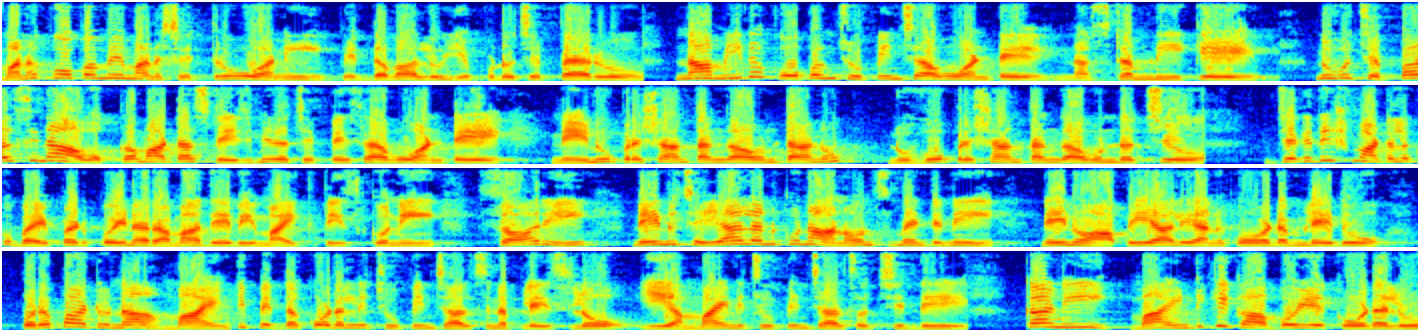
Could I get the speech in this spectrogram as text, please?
మన కోపమే మన శత్రువు అని పెద్దవాళ్ళు ఎప్పుడో చెప్పారు. నా మీద కోపం చూపించావు అంటే నష్టం నీకే. నువ్వు చెప్పాల్సిన ఆ ఒక్క మాట స్టేజ్ మీద చెప్పేశావు అంటే నేను ప్రశాంతంగా ఉంటాను. నువ్వు ప్రశాంతంగా ఉండొచ్చు. జగదీష్ మాటలకు భయపడిపోయిన రమాదేవి మైక్ తీసుకుని సారీ నేను చేయాలనుకున్న అనౌన్స్మెంట్ని నేను ఆపేయాలి అనుకోవడం లేదు. పొరపాటున మా ఇంటి పెద్ద కోడల్ని చూపించాల్సిన ప్లేస్లో ఈ అమ్మాయిని చూపించాల్సి వచ్చింది. కానీ మా ఇంటికి కాబోయే కోడలు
